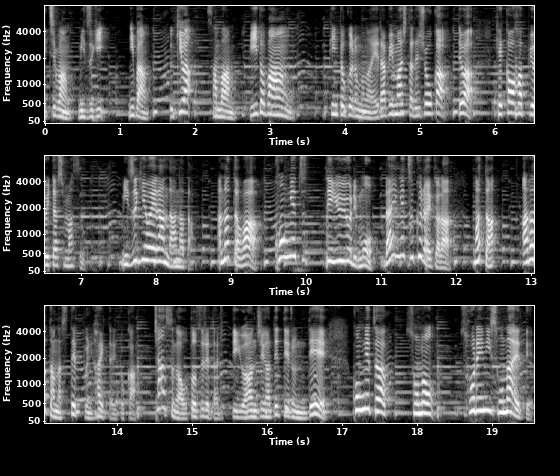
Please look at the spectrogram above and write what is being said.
1番水着。2番浮き輪。3番ビート板ピンとくるものを選びましたでしょうか。では結果を発表いたします。水着を選んだあなた。あなたは今月っていうよりも来月くらいからまた新たなステップに入ったりとかチャンスが訪れたりっていう暗示が出てるんで今月はそのそれに備えて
